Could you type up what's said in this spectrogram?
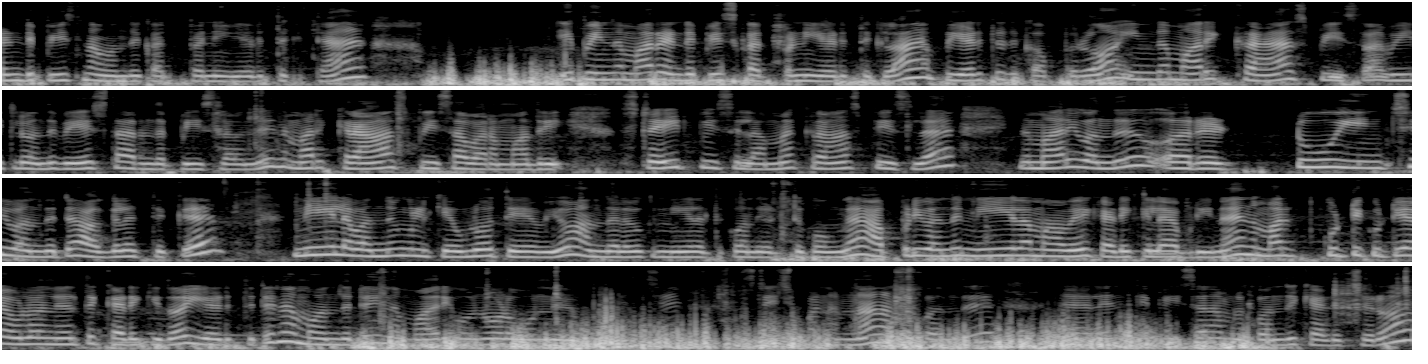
ரெண்டு பீஸ் நான் வந்து கட் பண்ணி எடுத்துக்கிட்டேன். இப்போ இந்த மாதிரி ரெண்டு பீஸ் கட் பண்ணி எடுத்துக்கலாம். இப்போ எடுத்ததுக்கப்புறம் இந்த மாதிரி கிராஸ் பீஸாக வீட்டில் வந்து வேஸ்ட்டாக இருந்த பீஸில் வந்து இந்த மாதிரி கிராஸ் பீஸாக வர மாதிரி ஸ்ட்ரெயிட் பீஸ் இல்லாமல் கிராஸ் பீஸில் இந்த மாதிரி வந்து ஒரு டூ இன்ச்சு வந்துட்டு அகலத்துக்கு நீளம் வந்து உங்களுக்கு எவ்வளோ தேவையோ அந்த அளவுக்கு நீளத்துக்கு வந்து எடுத்துக்கோங்க. அப்படி வந்து நீளமாகவே கிடைக்கல அப்படின்னா இந்த மாதிரி குட்டி குட்டியாக எவ்வளோ நீளத்துக்கு கிடைக்குதோ எடுத்துகிட்டு நம்ம வந்துட்டு இந்த மாதிரி ஒன்றோட ஒன்று வச்சு ஸ்டிச் பண்ணோம்னா நமக்கு வந்து பீஸாக நம்மளுக்கு வந்து கிடச்சிரும்.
